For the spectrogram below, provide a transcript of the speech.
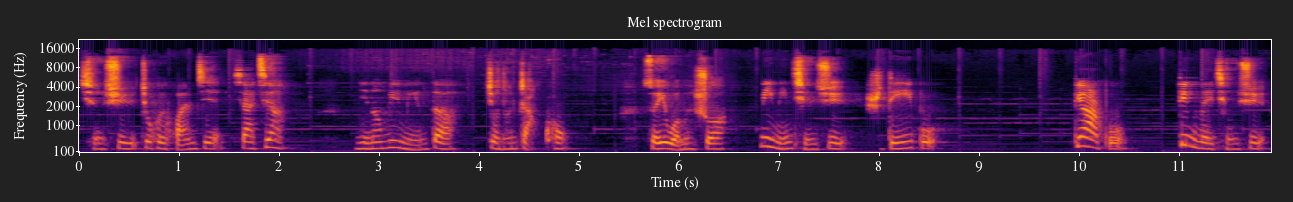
情绪就会缓解下降。你能命名的就能掌控，所以我们说命名情绪是第一步。第二步，定位情绪。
